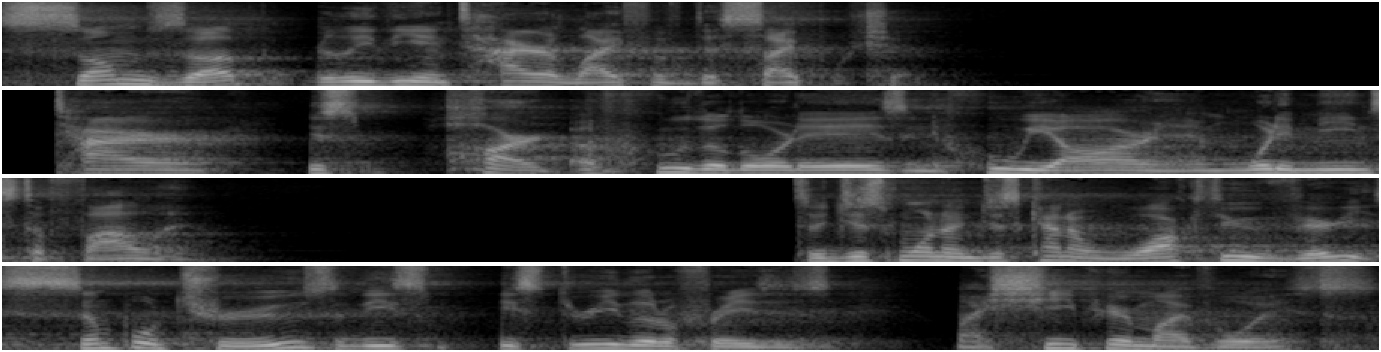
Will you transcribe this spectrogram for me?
sums up really the entire life of discipleship. Entire this heart of who the Lord is and who we are and what it means to follow Him. So just want to just kind of walk through very simple truths of these, these three little phrases. My sheep hear my voice,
